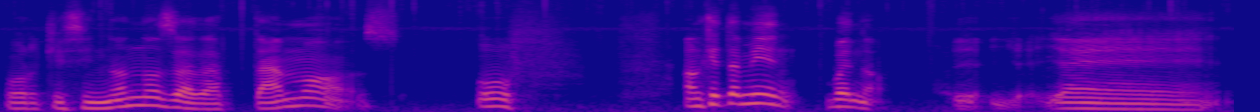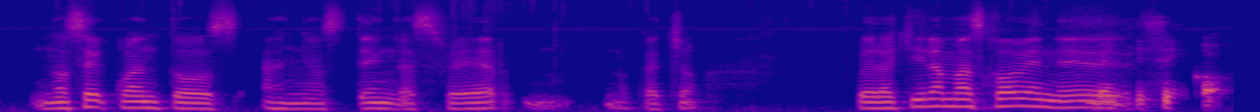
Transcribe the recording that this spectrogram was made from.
Porque si no nos adaptamos, uff. Aunque también, bueno, no sé cuántos años tengas, Fer, no cacho. Pero aquí la más joven es... 25.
